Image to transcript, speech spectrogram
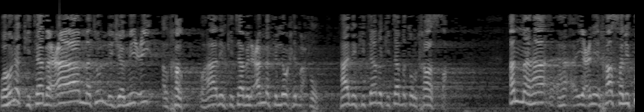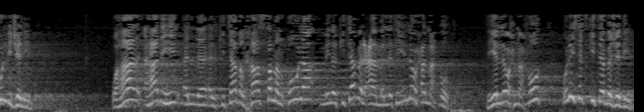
وهناك كتابة عامة لجميع الخلق. وهذه الكتابة العامة في اللوح المحفوظ. هذه الكتابة كتابة خاصة. أما يعني خاصة لكل جنين. وهذه الكتابة الخاصة منقولة من الكتابة العامة التي هي اللوح المحفوظ. هي اللوح المحفوظ وليست كتابة جديدة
